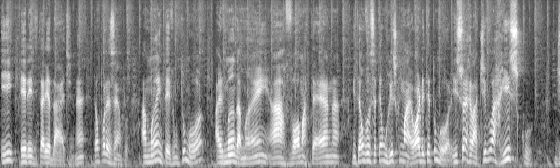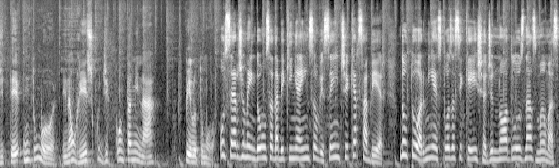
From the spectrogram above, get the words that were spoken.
e hereditariedade. Né? Então, por exemplo, a mãe teve um tumor, a irmã da mãe, a avó materna, então você tem um risco maior de ter tumor. Isso é relativo a risco de ter um tumor e não risco de contaminar pelo tumor. O Sérgio Mendonça da Biquinha em São Vicente quer saber: Doutor, minha esposa se queixa de nódulos nas mamas.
